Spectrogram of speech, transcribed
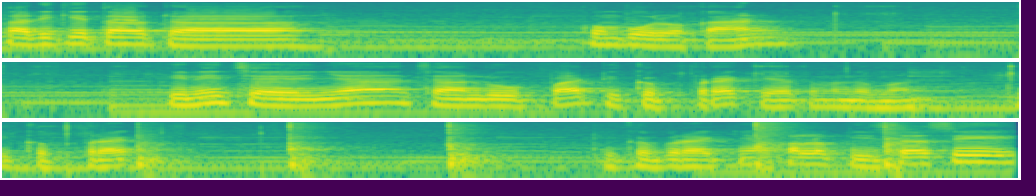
tadi kita udah kumpulkan ini jahenya jangan lupa digeprek ya teman-teman. Digeprek. Digepreknya kalau bisa sih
